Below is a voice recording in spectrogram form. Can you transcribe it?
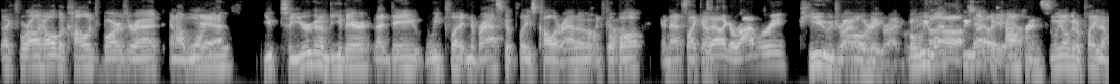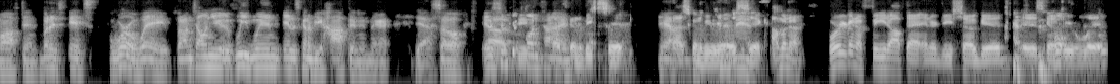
like where like all the college bars are at, and I warn Yeah. you, you. So you're gonna be there that day. We play Nebraska plays Colorado Oh, in God. football, and that's like Is a that like a rivalry? huge Oh, rivalry. big rivalry. But we left Oh, we left the yeah. conference. We don't get to play them often, but it's it's we're away. But I'm telling you, if we win, it is going to be hopping in there. Yeah. So it Oh, should be a dude, fun That's gonna be sick. Yeah, That's gonna be really advance. sick. I'm gonna we're gonna feed off that energy so good. It's gonna be lit.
